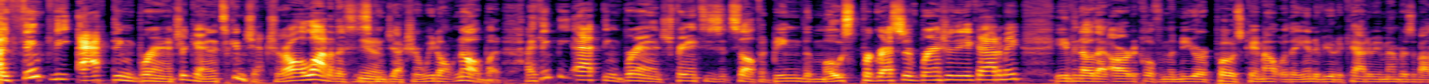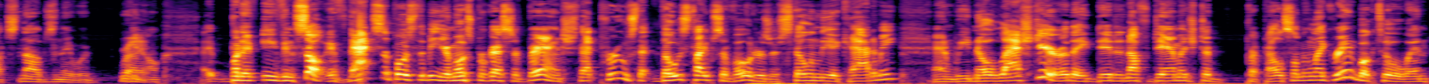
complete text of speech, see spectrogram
I think the acting branch, again, it's conjecture. A lot of this is conjecture. We don't know. But I think the acting branch fancies itself at being the most progressive branch of the Academy, even though that article from the New York Post came out where they interviewed Academy members about snubs and they were, Right. you know. But if, even so, if that's supposed to be your most progressive branch, that proves that those types of voters are still in the Academy. And we know last year they did enough damage to propel something like Green Book to a win.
